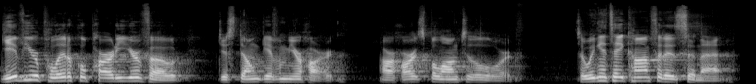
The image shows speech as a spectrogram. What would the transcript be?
Give your political party your vote, just don't give them your heart. Our hearts belong to the Lord. So we can take confidence in that.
